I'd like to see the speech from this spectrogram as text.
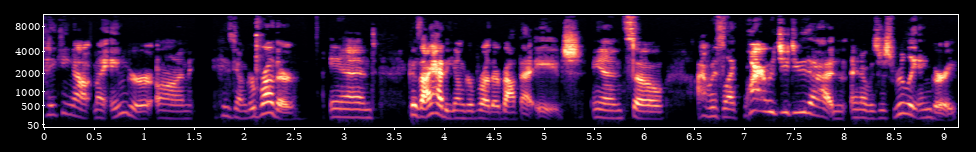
taking out my anger on his younger brother, and because I had a younger brother about that age, and so I was like, "Why would you do that?" And, and I was just really angry.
